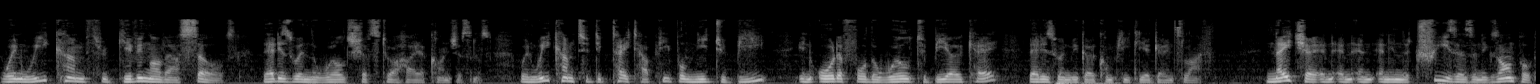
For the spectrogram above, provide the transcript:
when we come through giving of ourselves, that is when the world shifts to a higher consciousness. When we come to dictate how people need to be in order for the world to be okay, that is when we go completely against life. Nature and, and, and, and in the trees as an example,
